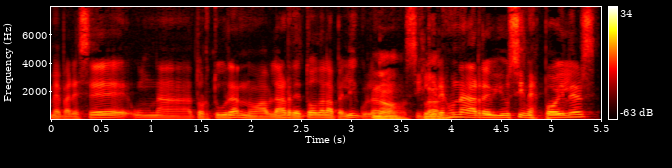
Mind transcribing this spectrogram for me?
me parece una tortura no hablar de toda la película. No, ¿no? Si claro. quieres una review sin spoilers,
